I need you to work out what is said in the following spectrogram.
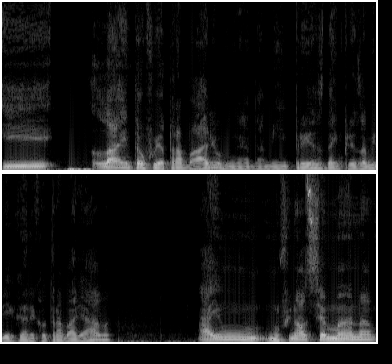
E lá, então, fui a trabalho né, da minha empresa, da empresa americana que eu trabalhava. Aí, um, um final de semana,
